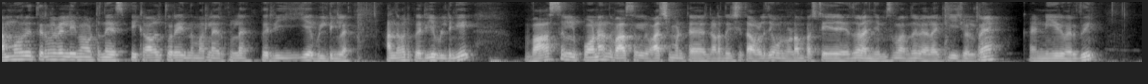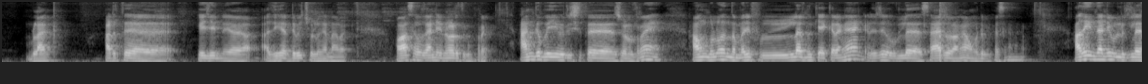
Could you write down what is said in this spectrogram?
நம்ம ஒரு திருநெல்வேலி மாவட்டம் தான் எஸ்பி காவல்துறை இந்த மாதிரிலாம் இருக்கும்ல. பெரிய பில்டிங்கில் அந்த மாதிரி பெரிய பில்டிங்கு வாசல் போனால் அந்த வாசல் வாட்ச்மெண்ட்டை நடந்த விஷயத்தை அவ்வளோதையும் உன்னோட ஃபஸ்ட்டு ஏதோ ஒரு அஞ்சு நிமிஷமாக இருந்து விளக்கி சொல்கிறேன் கண்ணீர் வருது. பிளாக் அடுத்த ஏஜென்ட் அதிகாரிட்ட போய் சொல்லுங்கள் நான். வாசல் தாண்டி இன்னொரு இடத்துக்கு போகிறேன் அங்கே போய் ஒரு விஷயத்த சொல்கிறேன் அவங்களும் அந்த மாதிரி ஃபுல்லாக இருந்து கேட்குறாங்க கிட்டத்தட்ட உள்ள சார் வராங்க அவங்ககிட்ட போய் பேசுகிறாங்க அதையும் தாண்டி உள்ளுக்குள்ள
